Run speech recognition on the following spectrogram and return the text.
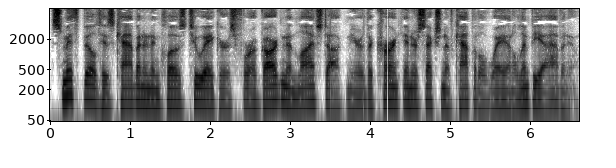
Smith built his cabin and enclosed two acres for a garden and livestock near the current intersection of Capitol Way and Olympia Avenue.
